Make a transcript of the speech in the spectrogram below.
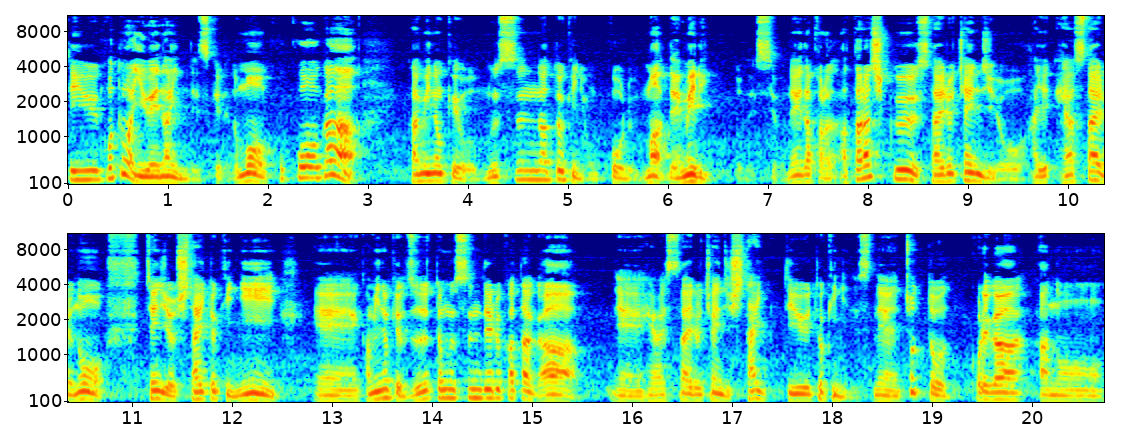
ていうことは言えないんですけれどもここが髪の毛を結んだ時に起こる、まあ、デメリットですよねだから新しくスタイルチェンジをヘアスタイルのチェンジをしたい時に、えー、髪の毛をずっと結んでる方が、えー、ヘアスタイルチェンジしたいっていう時にですねちょっとこれがあの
